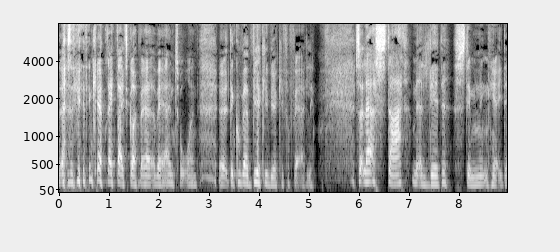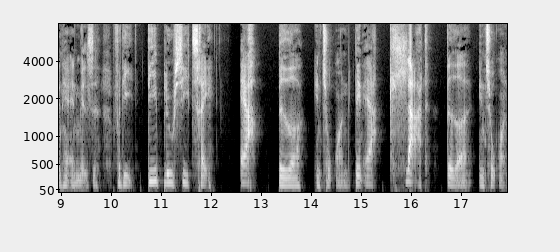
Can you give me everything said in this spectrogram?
Altså, den kan jo rent faktisk godt være værre end toren. Øh, den kunne være virkelig, virkelig forfærdelig. Så lad os starte med at lette stemningen her i den her anmeldelse. Fordi Deep Blue Sea 3 er bedre end toren. Den er klart bedre end toren.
